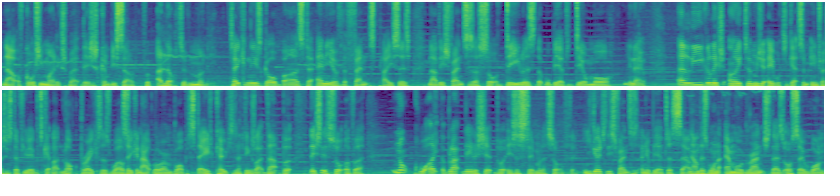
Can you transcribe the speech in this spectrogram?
Now, of course, you might expect this can be sold for a lot of money taking these gold bars to any of the fence places. Now these fences are sort of dealers that will be able to deal more, you know, illegalish items. You're able to get some interesting stuff. You're able to get like lock breakers as well, so you can outlaw and rob stagecoaches and things like that. But this is sort of a not quite a black dealership, but it's a similar sort of thing. You go to these fences and you'll be able to sell. Now, there's one at Emerald Ranch. There's also one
